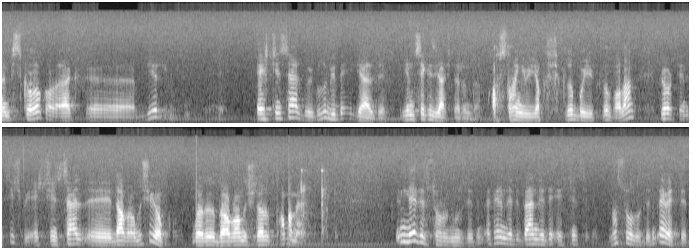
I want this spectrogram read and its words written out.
m, psikolog olarak e, bir eşcinsel duygulu bir bey geldi. 28 yaşlarında. Aslan gibi yakışıklı, bıyıklı falan. Görseniz hiçbir eşcinsel e, davranışı yok. Konuşmaları, davranışları tamamen Nedir sorununuz dedim. Efendim dedi ben dedi eşcinselim. Nasıl olur dedim. Evet dedi.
